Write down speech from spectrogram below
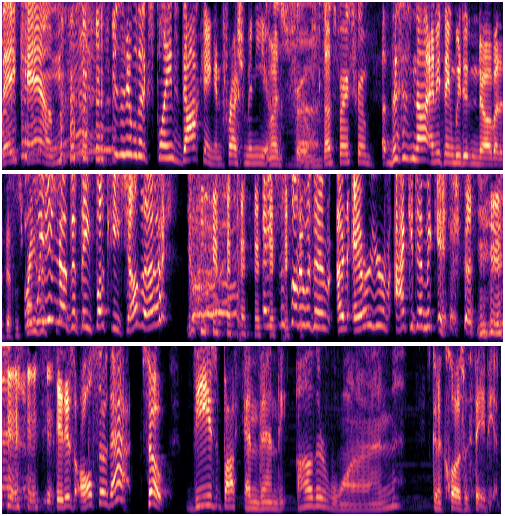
They cam. These are people that explained docking in freshman year. That's true. That's very true. Uh, This is not anything we didn't know about the Thistle But Springs. we didn't know that they fucked each other. I just thought it was a, an area of academic interest. It is also that. So these bots, and then the other one is going to close with Fabian.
